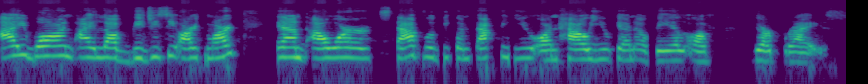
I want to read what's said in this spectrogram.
I won, I love BGC Art Mart, and our staff will be contacting you on how you can avail of your prize.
